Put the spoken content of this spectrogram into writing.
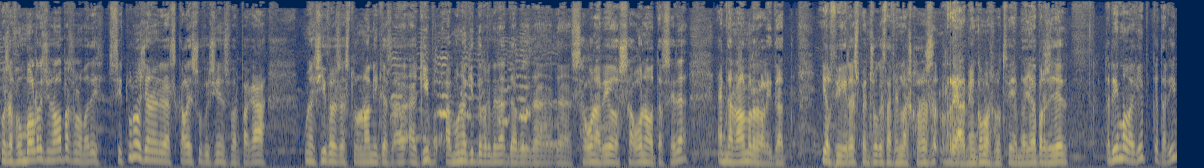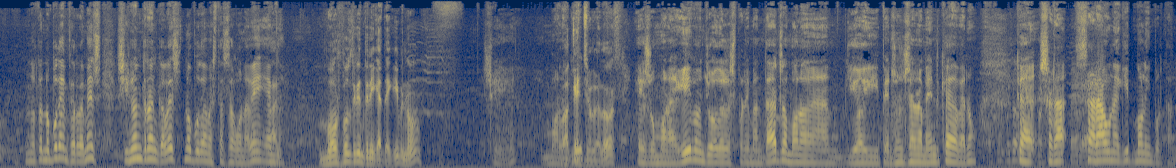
Pues a futbol regional passa el mateix. Si tu no generes calés suficients per pagar unes xifres astronòmiques a, a equip, amb un equip de, primera, de, de, de segona B o segona o tercera, hem d'anar amb la realitat. I el Figueres penso que està fent les coses realment com les pot fer. Em deia el president, tenim l'equip que tenim, no, no podem fer res més. Si no entren calés no podem estar segona B. Hem de... Molts voldrien tenir aquest equip, no? Sí, bon O equip. aquests jugadors. és un bon equip, amb jugadors experimentats, amb bona... jo hi penso sincerament que, bueno, que serà, serà un equip molt important.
